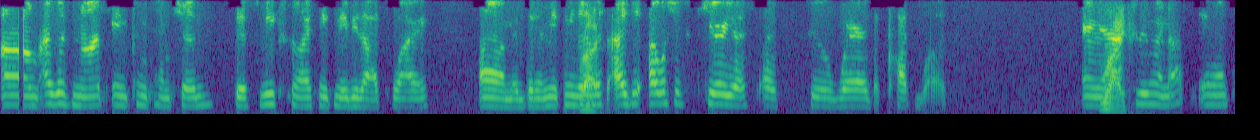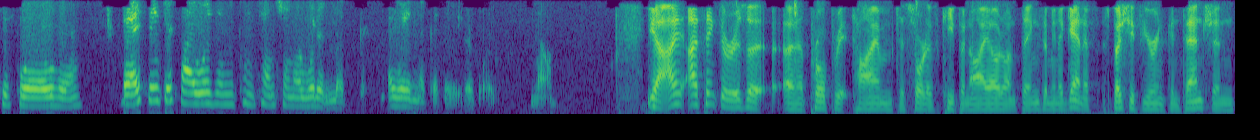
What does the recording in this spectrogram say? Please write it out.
Um, I was not in contention this week, so I think maybe that's why um, it didn't make me nervous. Right. I, just, I was just curious as to where the cut was. And it right. actually went up. It went to four over. But I think if I was in contention, I wouldn't look. I wouldn't look at the leaderboard. No. Yeah, I, I think there is a an appropriate time to sort of keep an eye out on things. I mean, again, if, especially if you're in contention,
